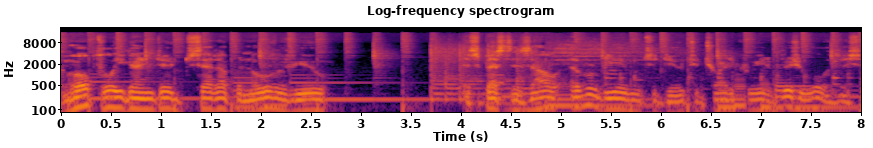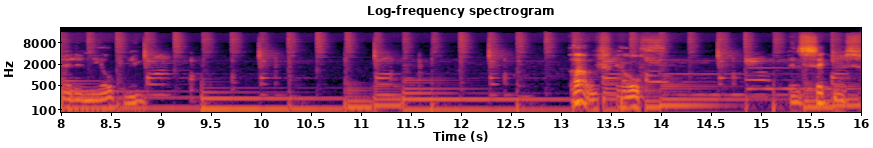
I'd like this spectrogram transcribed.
I'm hopefully going to set up an overview as best as I'll ever be able to do to try to create a visual, as I said in the opening, of health and sickness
